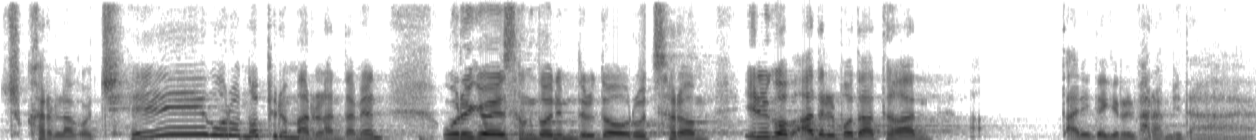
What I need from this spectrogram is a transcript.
축하를 하고 최고로 높이는 말을 한다면 우리 교회 성도님들도 루처럼 일곱 아들보다 더한 딸이 되기를 바랍니다.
